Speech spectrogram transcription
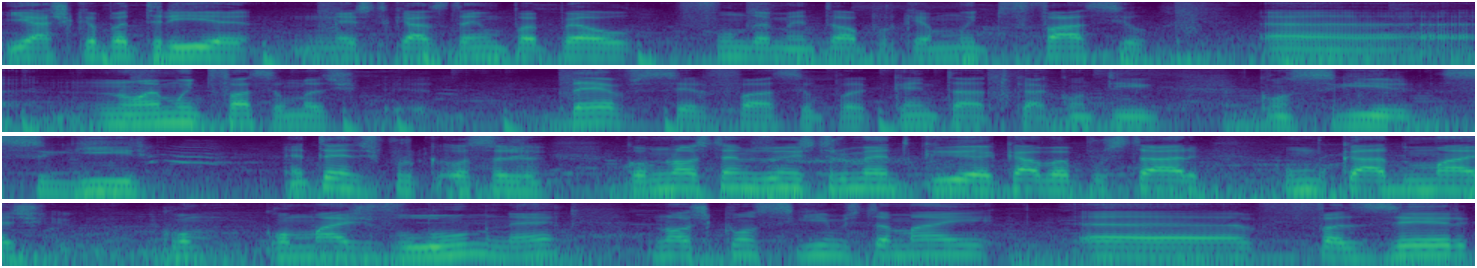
e, acho que a bateria neste caso tem um papel fundamental porque é muito fácil, uh, não é muito fácil, mas deve ser fácil para quem está a tocar contigo conseguir seguir Entendes? Porque, ou seja, como nós temos um instrumento que acaba por estar um bocado mais com, com mais volume, né? nós conseguimos também uh, fazer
